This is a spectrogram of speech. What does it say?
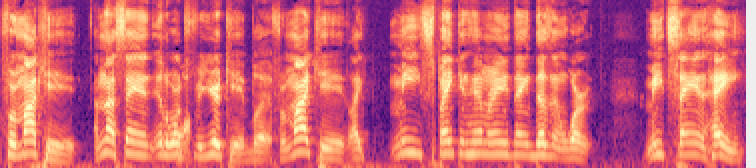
for my kid. I'm not saying it'll work Yeah. for your kid, but for my kid, like me spanking him or anything doesn't work. Me saying, "Hey,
